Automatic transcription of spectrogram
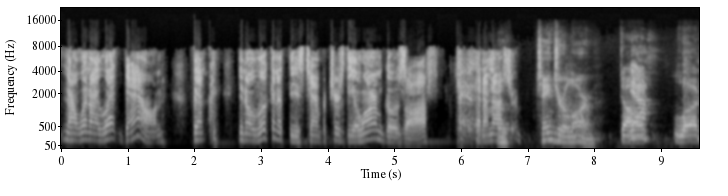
now when I let down, then you know, looking at these temperatures, the alarm goes off, and I'm not well, sure. Change your alarm. Don't yeah. Look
